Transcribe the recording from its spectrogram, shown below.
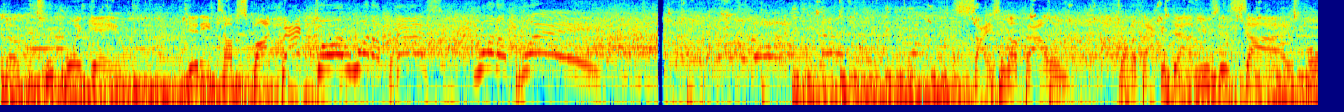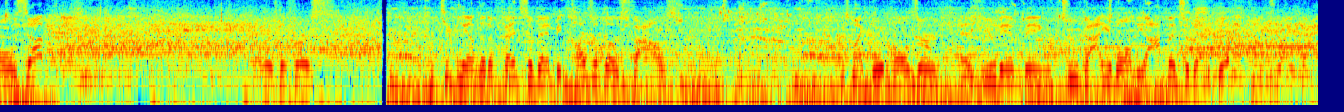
In a two-point game. Giddey, tough spot. Backdoor. What a pass. What a play. Sizing up Allen. Trying to back him down. Use his size. Pulls up. There's the first particularly on the defensive end because of those fouls. As Mike Budenholzer has viewed him being too valuable on the offensive end, Giddey comes right back,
